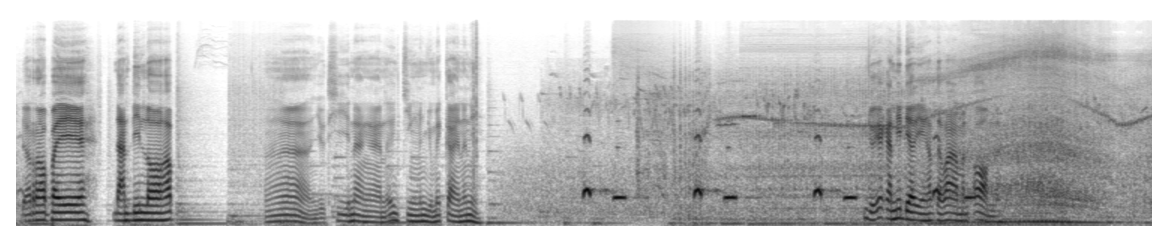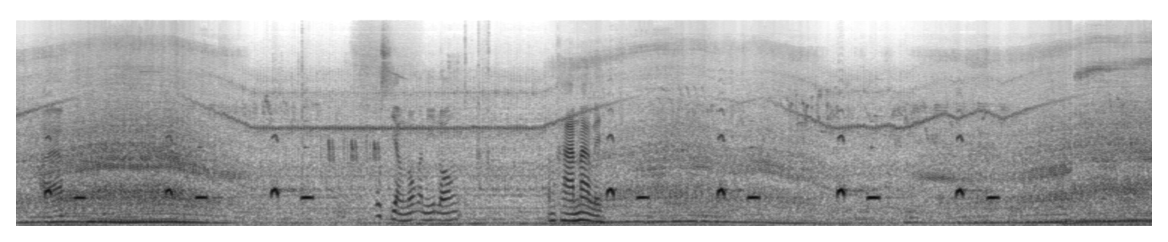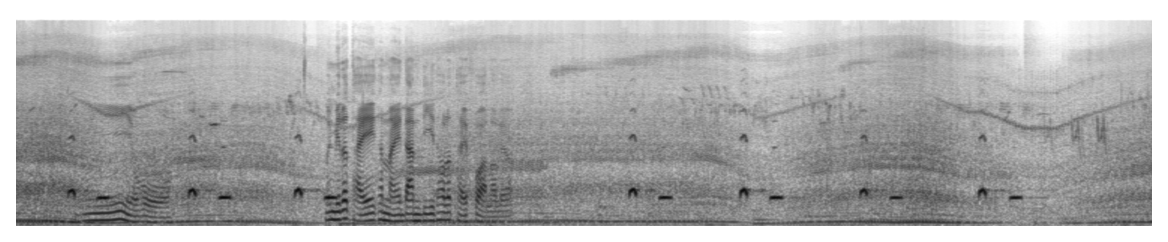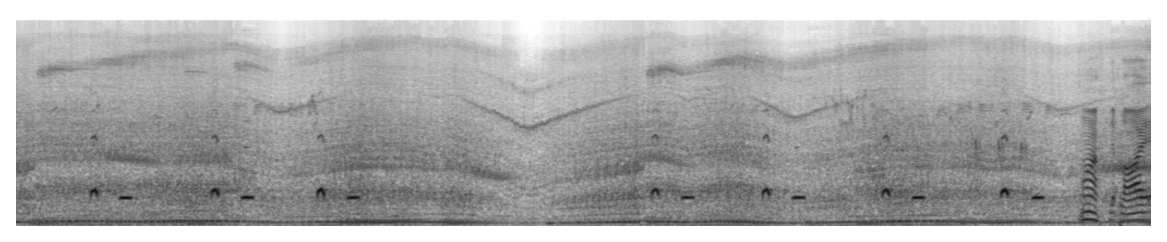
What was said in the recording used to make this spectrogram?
เดี๋ยวเราไป ดันดินรอครับ อ่า อยู่ที่หน้างานเอ้ยจริงมันอยู่ไม่ไกลนะนี่ อยู่ใกล้กันนิดเดียวเองครับ แต่ว่ามันอ้อมนะครับอู้เสียงนกอันนี้ร้องลำคาญมากเลย นี่โอ้โห ไม่มีรถไถคันไหนดันดีเท่ารถไถฟอร์ดเราแล้ว อะเรียบร้อย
